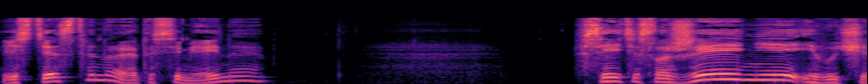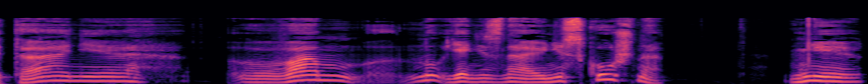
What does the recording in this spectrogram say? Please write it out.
Естественно, это семейное. Все эти сложения и вычитания вам, ну, я не знаю, не скучно? Нет,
